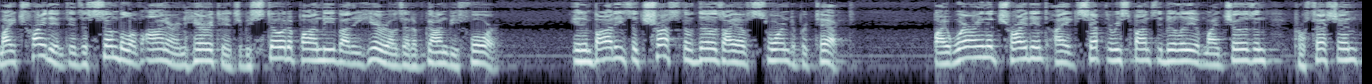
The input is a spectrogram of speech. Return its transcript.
My trident is a symbol of honor and heritage bestowed upon me by the heroes that have gone before. It embodies the trust of those I have sworn to protect. By wearing the trident, I accept the responsibility of my chosen profession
